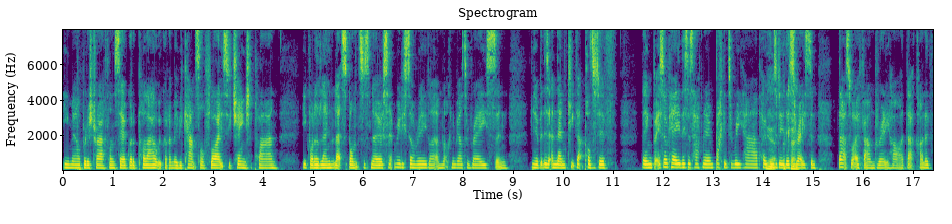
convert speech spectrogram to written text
email British Triathlon, say I've got to pull out. We've got to maybe cancel flights. You change the plan. You've got to then let sponsors know. So really sorry, like I'm not going to be able to race, and you know, but this, and then keep that positive thing. But it's okay. This is happening. Back into rehab, hoping Yeah, to do this race, and that's what I found really hard. That kind of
